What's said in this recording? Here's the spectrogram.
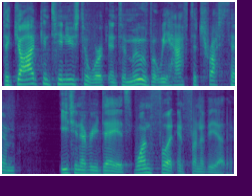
that God continues to work and to move, but we have to trust Him each and every day. It's one foot in front of the other.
